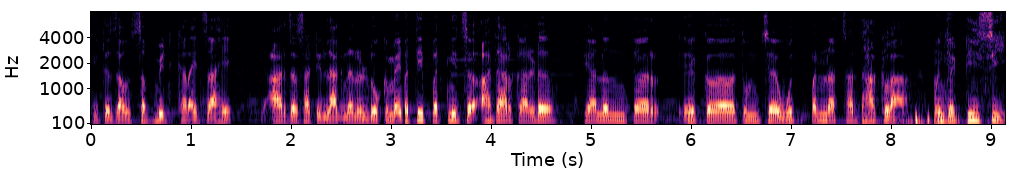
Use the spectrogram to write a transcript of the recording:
तिथं जाऊन सबमिट करायचा आहे. त्या अर्जासाठी लागणारं डॉक्युमेंट पती पत्नीचं आधार कार्ड त्यानंतर एक तुमचं उत्पन्नाचा दाखला म्हणजे टी सी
